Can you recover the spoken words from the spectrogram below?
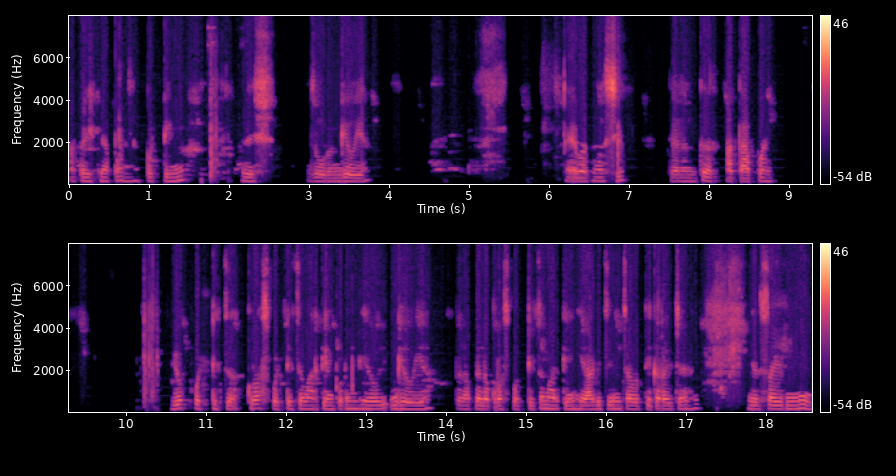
आता इथे आपण पट्टीने रेष जोडून घेऊया. काय बघा असे. त्यानंतर आता आपण योग पट्टीचं क्रॉस पट्टीचं मार्किंग करून घेऊ घेऊया. तर आपल्याला क्रॉस पट्टीचं मार्किंग हे अडीच इंचावरती करायचे आहे. म्हणजे या साईडने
